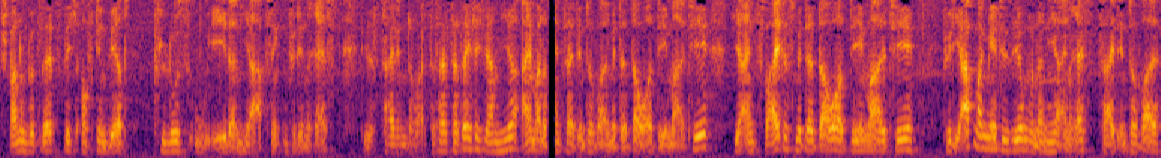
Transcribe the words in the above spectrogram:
Spannung wird letztlich auf den Wert plus UE dann hier absinken für den Rest dieses Zeitintervalls. Das heißt tatsächlich, wir haben hier einmal das Zeitintervall mit der Dauer d mal t, hier ein zweites mit der Dauer d mal t für die Abmagnetisierung und dann hier ein Restzeitintervall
